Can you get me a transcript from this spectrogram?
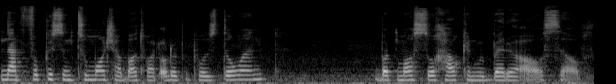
not focusing too much about what other people is doing but more so how can we better ourselves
